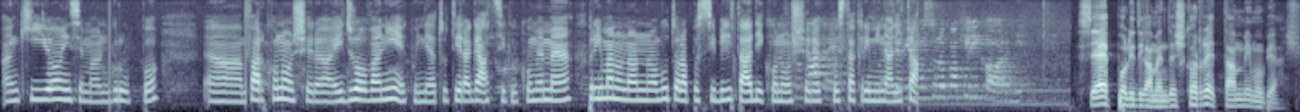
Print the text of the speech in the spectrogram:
anch'io insieme al gruppo a far conoscere ai giovani e quindi a tutti i ragazzi che come me prima non hanno avuto la possibilità di conoscere questa criminalità. Solo pochi ricordi. Se è politicamente scorretta a me mi piace.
